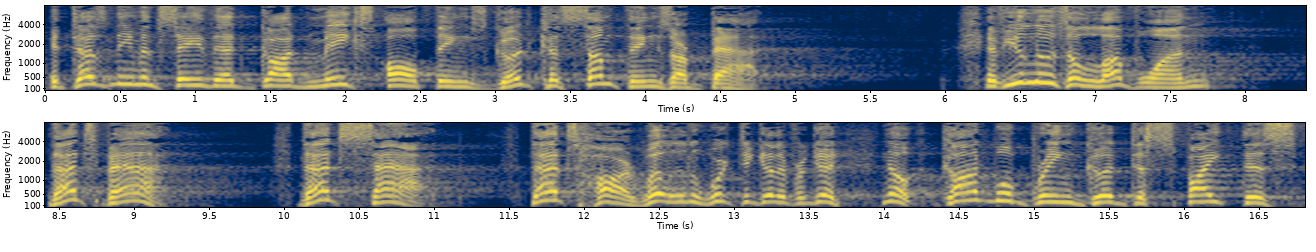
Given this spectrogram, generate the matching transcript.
It doesn't even say that God makes all things good because some things are bad. If you lose a loved one, that's bad. That's sad. That's hard. Well, it'll work together for good. No, God will bring good despite this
